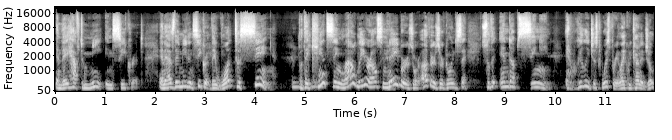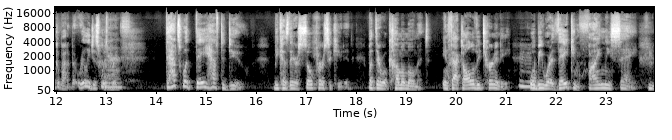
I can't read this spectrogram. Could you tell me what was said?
and they have to meet in secret. And as they meet in secret, they want to sing. But they can't sing loudly, or else neighbors or others are going to say. So they end up singing and really just whispering, like we kind of joke about it, but really just whispering. Yes. That's what they have to do because they are so persecuted. But there will come a moment. In fact, all of eternity mm-hmm. will be where they can finally say, hmm.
